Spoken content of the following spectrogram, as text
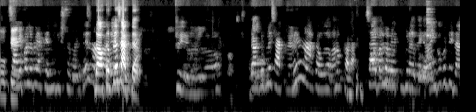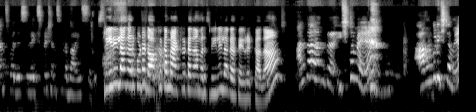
ఓకే. సాయి పల్లవి నాకు ఎందుకు ఇష్టం అంటే doctor plus actor doctor plus actor అని నాకు అవుదామని ఒక కళ. సాయి పల్లవి ఎక్కువ కూడా అదే కదా. ఇంకొకటి డాన్స్ బాగా చేస్తుంది ఎక్స్ప్రెషన్స్ కూడా బాగా ఇస్తుంది శ్రీలీల గారు కూడా డాక్టర్ కమ్ యాక్టర్ కదా మరి శ్రీలీల గారు ఫేవరెట్ కాదా? అంత అంత. ఇష్టమే. ఆమె కూడా ఇష్టమే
